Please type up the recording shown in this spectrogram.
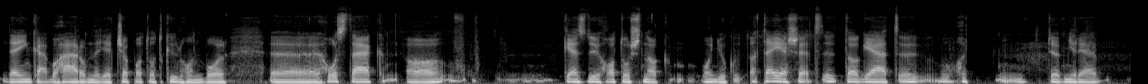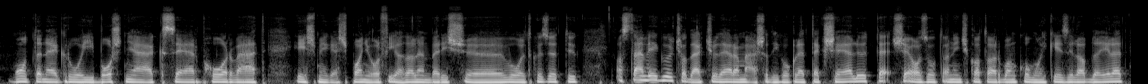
de inkább a háromnegyed csapatot külhontból hozták, a kezdő hatosnak mondjuk a teljes tagját, többnyire montenegrói, bosnyák, szerb, horvát és még egy spanyol fiatalember is volt közöttük. Aztán végül csodák csodára másodikok lettek se előtte, se azóta nincs Katarban komoly kézilabda élet,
